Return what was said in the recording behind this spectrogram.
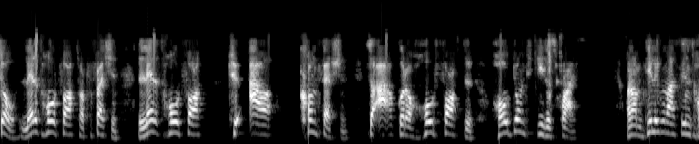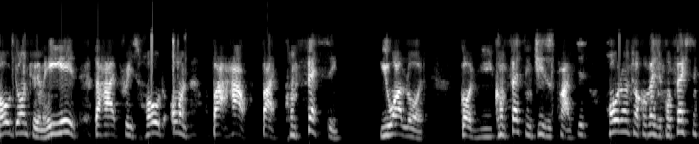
So let us hold fast to our profession. Let us hold fast to our confession. So I've got to hold fast to, hold on to Jesus Christ. When I'm dealing with my sins, hold on to him. He is the high priest. Hold on. By how? By confessing you are Lord. God, you confessing Jesus Christ. Just hold on to our confession, confessing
